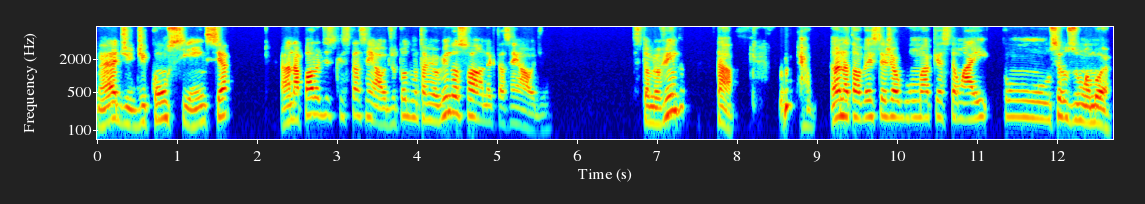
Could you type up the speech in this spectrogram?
né, de, de consciência. A Ana Paula disse que está sem áudio. Todo mundo está me ouvindo ou só a Ana que está sem áudio? Estão me ouvindo? Tá. Ana, talvez esteja alguma questão aí com o seu Zoom, amor.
